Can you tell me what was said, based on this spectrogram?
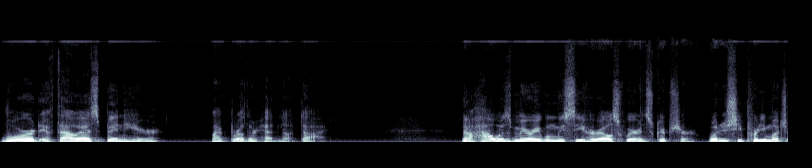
Lord, if thou hadst been here, my brother had not died. Now, how is Mary when we see her elsewhere in Scripture? What is she pretty much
